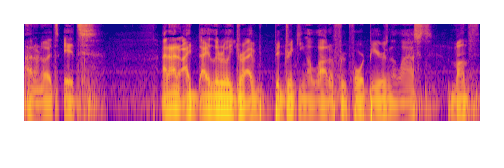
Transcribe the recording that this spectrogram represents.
I don't know. It's it's, and I I, I literally dri I've been drinking a lot of fruit forward beers in the last month.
